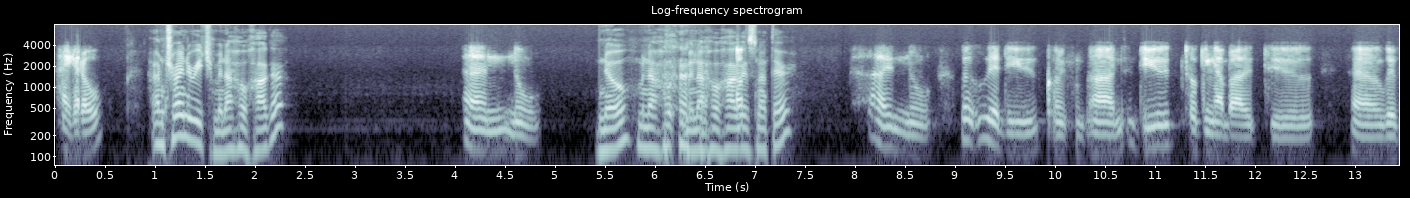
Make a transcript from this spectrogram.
Hi, hello. I'm trying to reach Minaho Haga. Uh, no, No, Minaho, Minaho Haga's not there. I know. Where, where do you coming from? Uh, do you talking about uh, uh, web?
